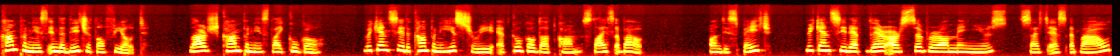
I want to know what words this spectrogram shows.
Companies in the digital field. Large companies like Google. We can see the company history at google.com slash about. On this page, we can see that there are several menus such as about,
